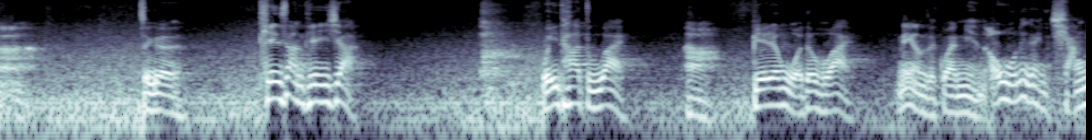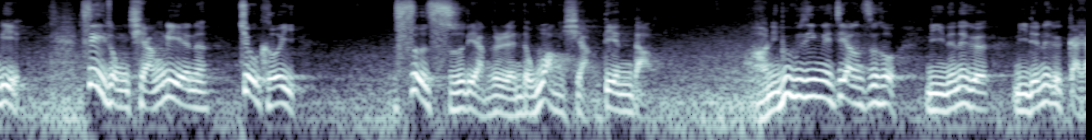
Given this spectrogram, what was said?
啊，这个天上天下唯他独爱啊，别人我都不爱那样子观念。哦，那个很强烈，这种强烈呢就可以。摄持两个人的妄想颠倒，啊，你并不是因为这样之后，你的那个你的那个感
